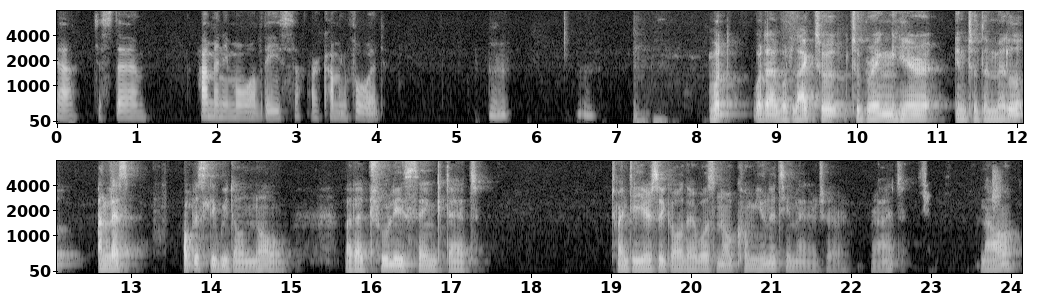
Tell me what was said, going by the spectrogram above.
yeah just um, how many more of these are coming forward. Hmm. what what i would like to to bring here into the middle unless obviously we don't know but i truly think that 20 years ago there was no community manager right now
